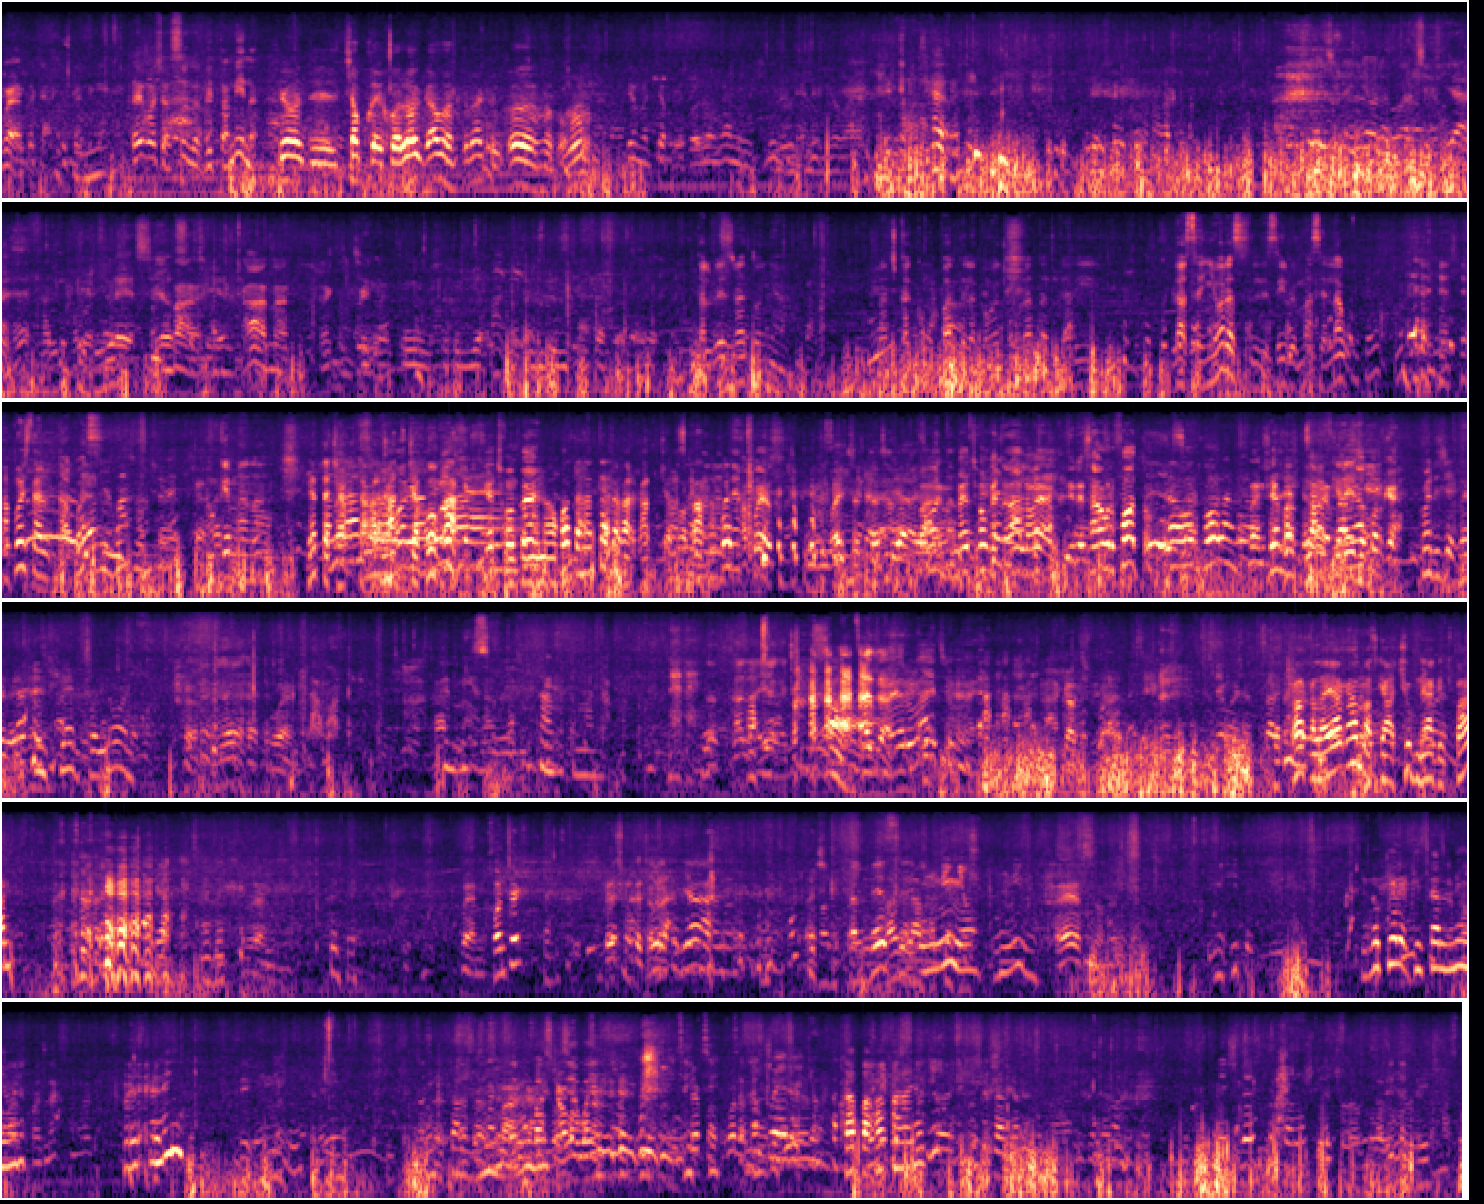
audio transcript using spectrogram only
Bueno, tengo ya su vitamina. Yo de como. Ah, parte de la comida con. Las señoras les sirve más el agua. Apuesta Pues, mana. Ya te chapoca. ¿Qué chompe? No, jota no te agarra chapoca. Pues, Ah, pues. Vale, ve chompe te da lo ve. ¿Tienes una foto? Bueno, siempre sabe más porque. Bueno. la ya ka mas ka chup ne ka pan. Bueno, Jonchek. Ve chompe te da. Tal vez un niño, un niño. Eso. Si no quiere, aquí está el niño, mira. Un de agua. Sí. Acá para acá para allá.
